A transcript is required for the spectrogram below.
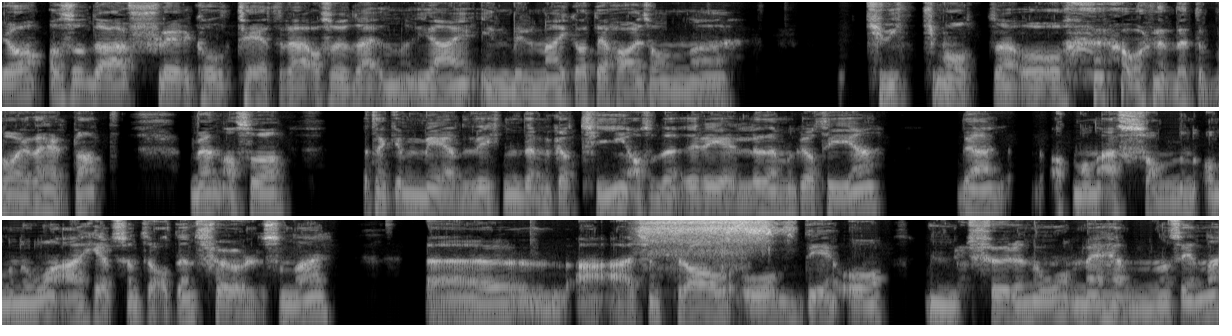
Ja, altså det er flere kvaliteter der. Altså, er, jeg innbiller meg ikke at jeg har en sånn uh, kvikk måte å, å ordne dette på i det hele tatt. Men altså, jeg tenker medvirkende demokrati, altså det reelle demokratiet, det er at man er sammen om noe, er helt sentralt. Den følelsen der er sentral. Og det å utføre noe med hendene sine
